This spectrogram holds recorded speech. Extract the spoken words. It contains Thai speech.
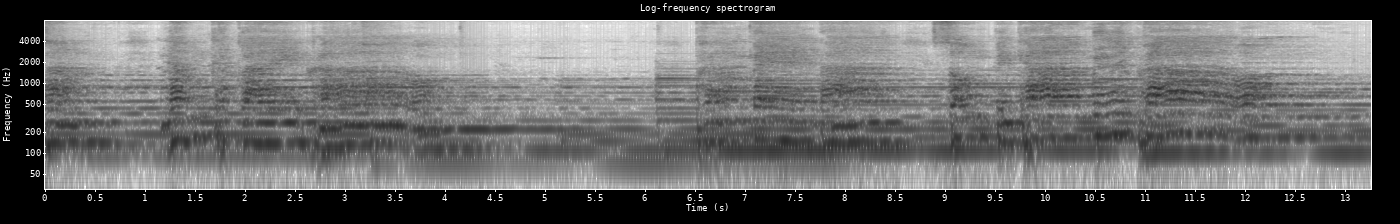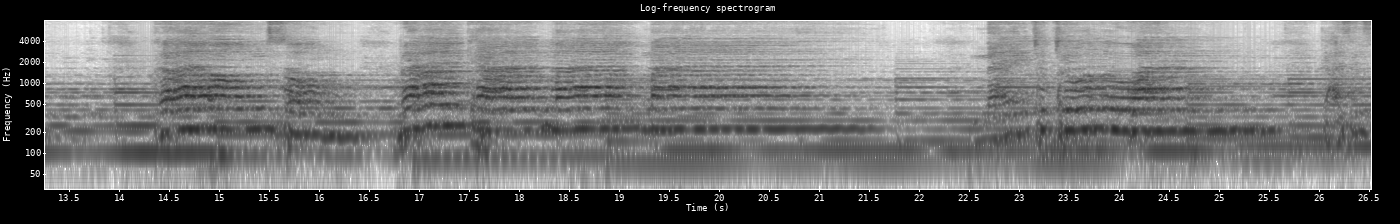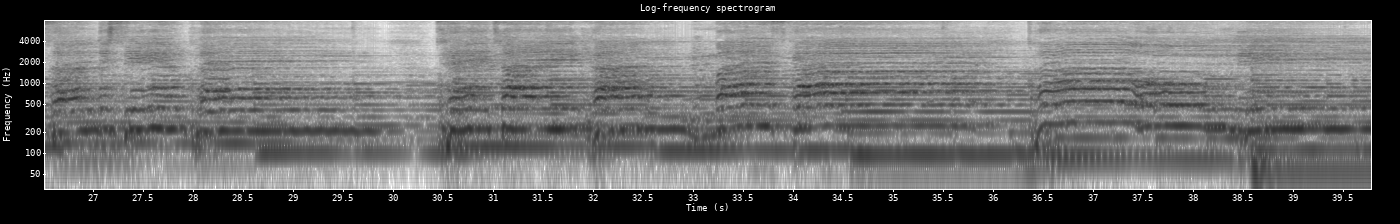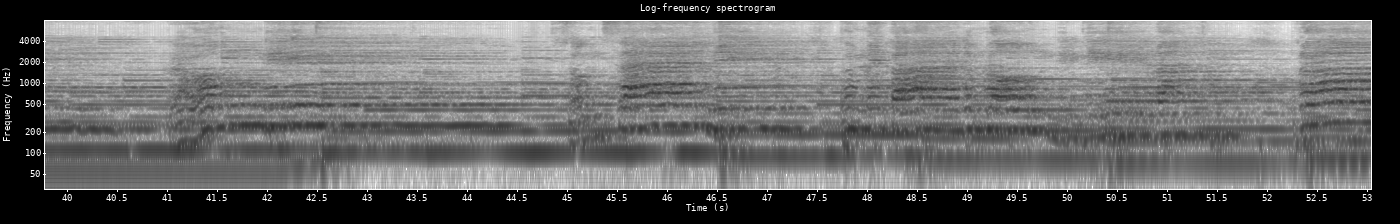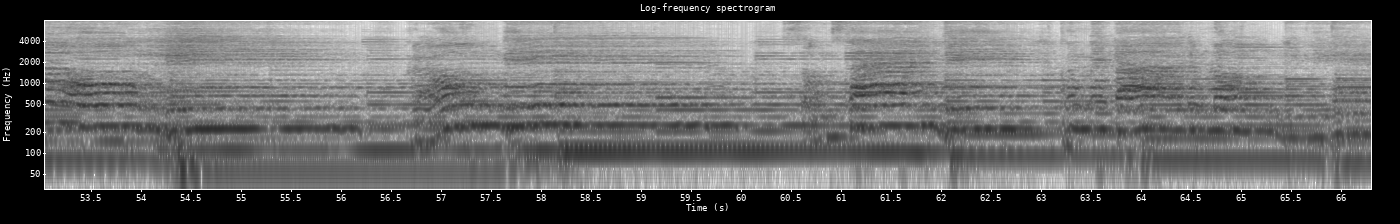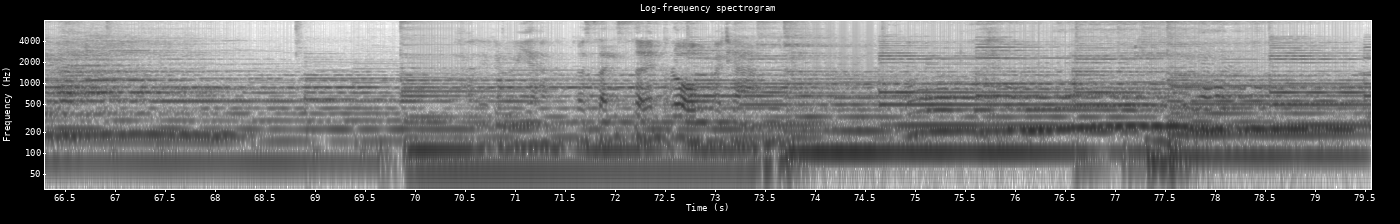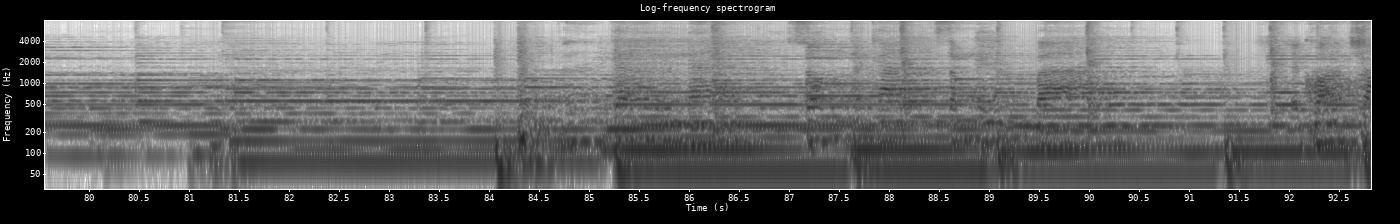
ทำน้ำกราไกลพระองค์พระเมตตาสมเป็นข้ามือพระองค์พระองค์ทรงรักข้ามากมายในทุกๆวัน การสรรเสริญด้เสีย Wow.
